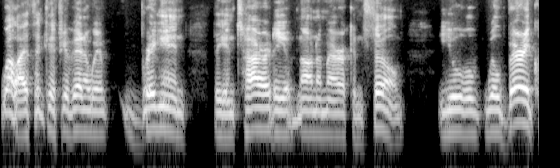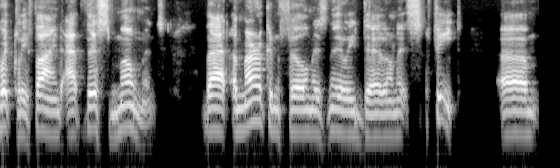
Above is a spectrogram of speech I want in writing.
Well, I think if you're going to bring in the entirety of non American film, you will very quickly find at this moment that American film is nearly dead on its feet. Um,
